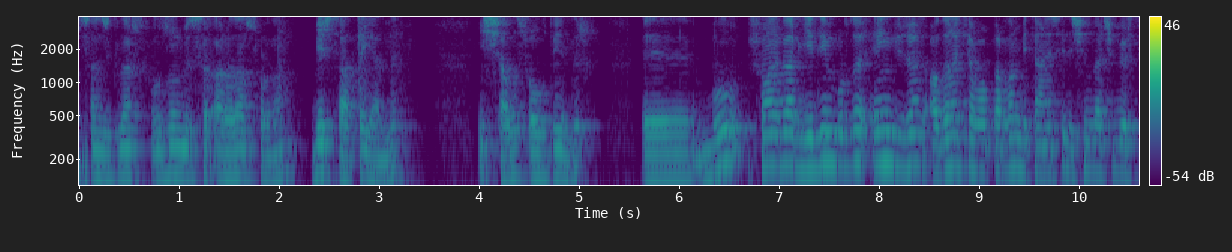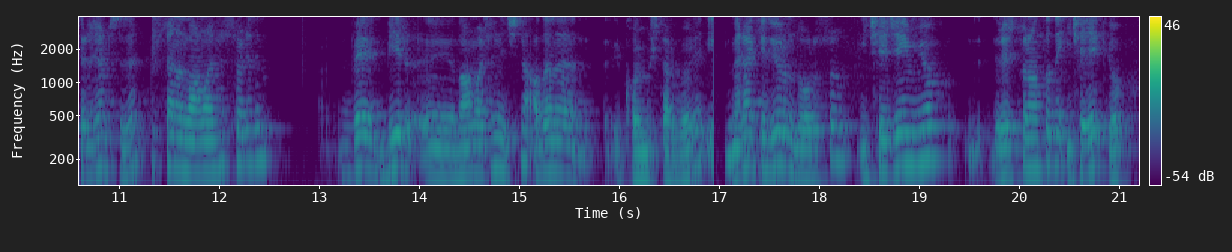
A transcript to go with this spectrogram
Sancıklar uzun bir aradan sonra bir saatte geldi. İnşallah soğuk değildir. Ee, bu şu ana kadar yediğim burada en güzel Adana kebaplardan bir tanesiydi. Şimdi açıp göstereceğim size. 3 tane lahmacun söyledim ve bir e, lahmacunun içine Adana koymuşlar böyle. Merak ediyorum doğrusu. İçeceğim yok. Restoranda da içecek yok.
